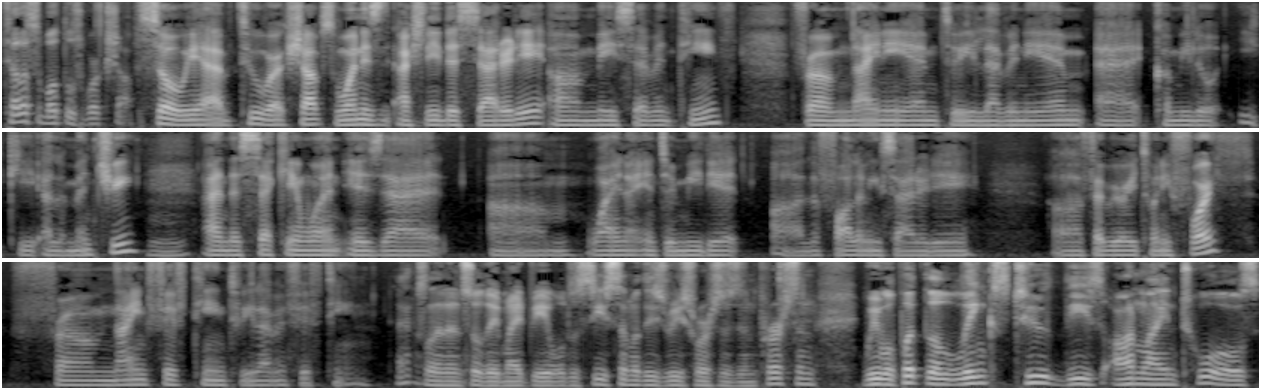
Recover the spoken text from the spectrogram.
Tell us about those workshops. So we have two workshops. One is actually this Saturday, um, May seventeenth, from nine a.m. to eleven a.m. at Camilo Iki Elementary, mm-hmm. and the second one is at um, Waianae Intermediate uh, the following Saturday, uh, February twenty fourth from 9.15 to 11.15. Excellent. And so they might be able to see some of these resources in person. We will put the links to these online tools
